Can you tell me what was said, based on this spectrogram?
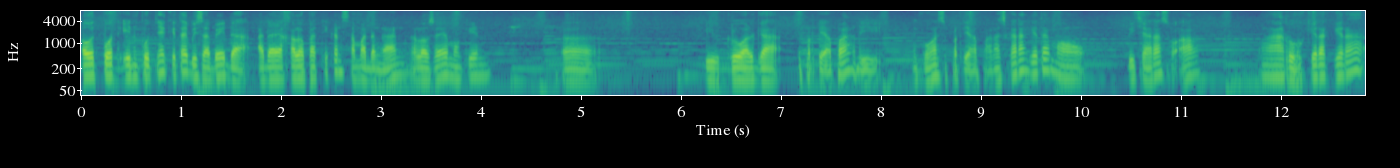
output inputnya kita bisa beda. Ada kalau Pati kan sama dengan kalau saya mungkin eh, di keluarga seperti apa di lingkungan seperti apa. Nah sekarang kita mau bicara soal pengaruh kira-kira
